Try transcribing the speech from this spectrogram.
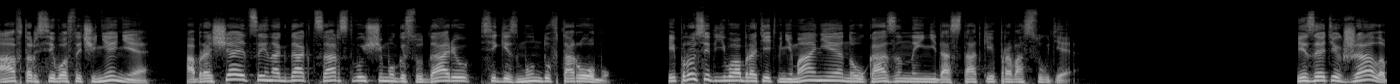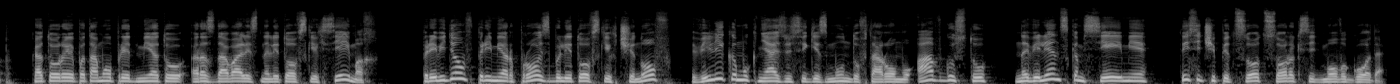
Автор всего сочинения обращается иногда к царствующему государю Сигизмунду II и просит его обратить внимание на указанные недостатки правосудия. Из этих жалоб, которые по тому предмету раздавались на литовских сеймах, приведем в пример просьбы литовских чинов великому князю Сигизмунду II Августу на Веленском сейме 1547 года.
